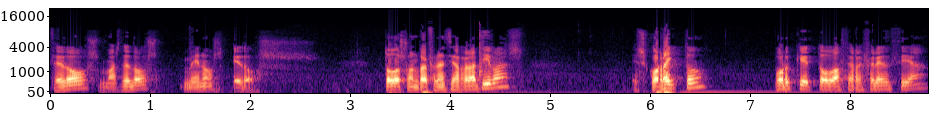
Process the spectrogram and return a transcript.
C2 más D2 menos E2. Todos son referencias relativas, es correcto porque todo hace referencia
